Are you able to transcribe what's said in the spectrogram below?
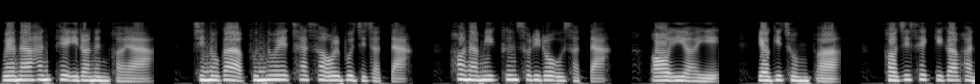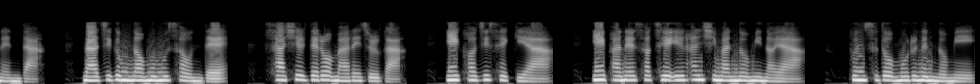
왜 나한테 이러는 거야. 진호가 분노에 차서 울부짖었다. 허남이 큰 소리로 웃었다. 어이 어이, 여기 좀 봐. 거지 새끼가 화낸다. 나 지금 너무 무서운데, 사실대로 말해줄까. 이 거지 새끼야. 이 반에서 제일 한심한 놈이 너야. 분수도 모르는 놈이.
